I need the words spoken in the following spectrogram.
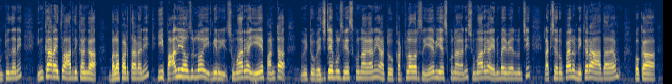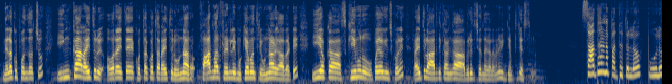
ఉంటుందని ఇంకా రైతు ఆర్థికంగా బలపడతాడని ఈ పాలీ హౌజుల్లో మీరు సుమారుగా ఏ పంట ఇటు వెజిటేబుల్స్ వేసుకున్నా కానీ అటు కట్ ఫ్లవర్స్ ఏవి వేసుకున్నా కానీ సుమారుగా ఎనభై వేల నుంచి లక్ష రూపాయలు నికర ఆదాయం ఒక నెలకు పొందొచ్చు. ఇంకా రైతులు ఎవరైతే కొత్త కొత్త రైతులు ఉన్నారో ఫార్మర్ ఫ్రెండ్లీ ముఖ్యమంత్రి ఉన్నాడు కాబట్టి ఈ యొక్క స్కీమును ఉపయోగించుకొని రైతులు ఆర్థికంగా అభివృద్ధి చెందగలరని విజ్ఞప్తి చేస్తున్నాం. సాధారణ పద్ధతుల్లో పూలు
